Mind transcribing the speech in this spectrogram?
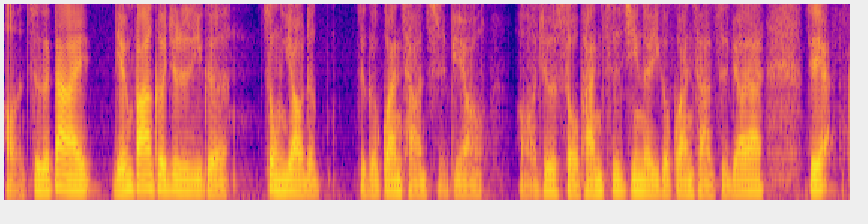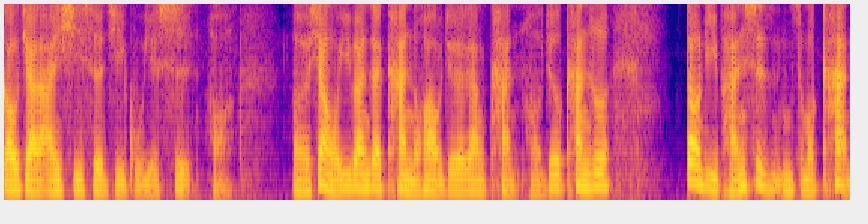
哦，这个大概联发科就是一个重要的这个观察指标，哦，就是首盘资金的一个观察指标。这些高价的 IC 设计股也是，哦，呃，像我一般在看的话，我就这样看，哦，就看说到底盘是你怎么看，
